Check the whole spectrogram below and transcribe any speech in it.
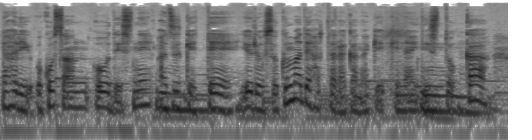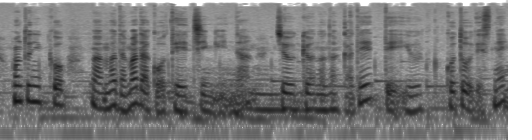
やはりお子さんをですね預けて夜遅くまで働かなきゃいけないですとか、本当にこうまあまだまだこう低賃金な状況況の中でっていうことをですね、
